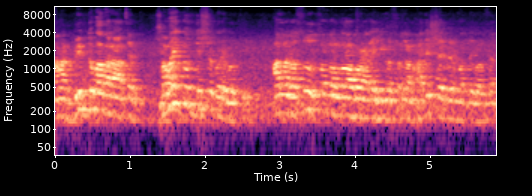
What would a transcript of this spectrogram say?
আমার বৃদ্ধ বাবারা আছেন, সবাইকে উদ্দেশ্য করে বলছি, আল্লাহ রসুল সাল্লাল্লাহু আলাইহি ওয়াসাল্লাম হাদিস শরীফের মধ্যে বলছেন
